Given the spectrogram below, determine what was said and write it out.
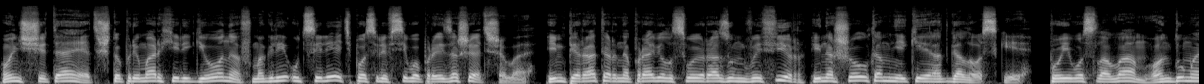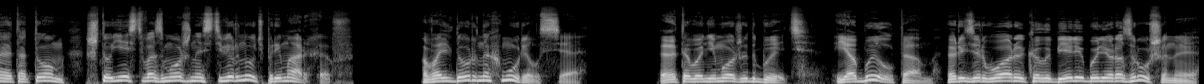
Он считает, что примархи легионов могли уцелеть после всего произошедшего. Император направил свой разум в эфир и нашел там некие отголоски. По его словам, он думает о том, что есть возможность вернуть примархов. Вальдор нахмурился. «Этого не может быть. Я был там. Резервуары колыбели были разрушены.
